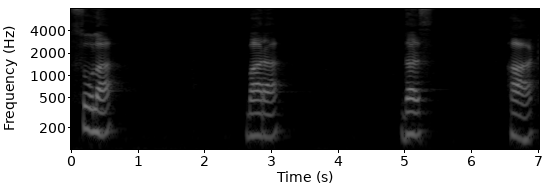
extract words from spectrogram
सोलह बारह, दस, आठ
